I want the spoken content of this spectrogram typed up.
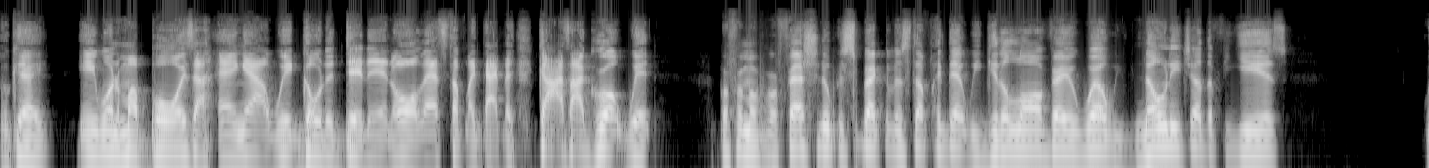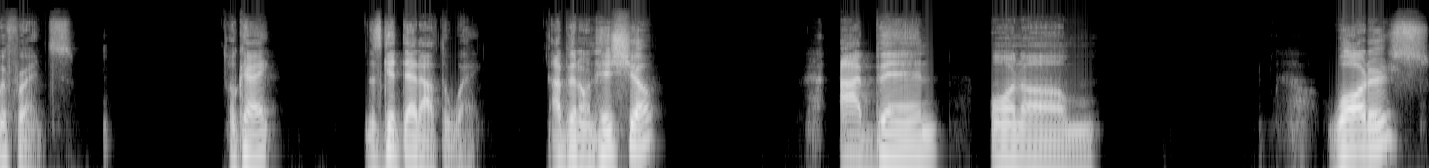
Okay? Ain't one of my boys I hang out with, go to dinner and all that stuff like that. The guys I grew up with. But from a professional perspective and stuff like that, we get along very well. We've known each other for years. We're friends. Okay? Let's get that out the way. I've been on his show. I've been on um Watters,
